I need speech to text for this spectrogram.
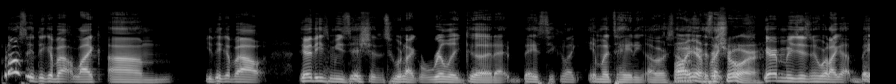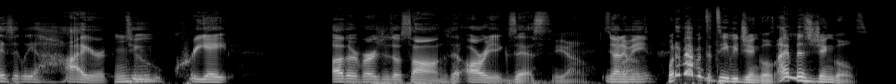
But also you think about like um you think about there are these musicians who are like really good at basically like imitating other songs. Oh yeah, It's for like, sure. There are musicians who are like basically hired to Mhm. create other versions of songs that already exist. Yeah, You know what I mean? What have happened to TV jingles? I miss jingles.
